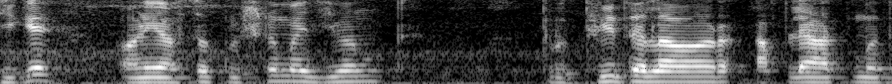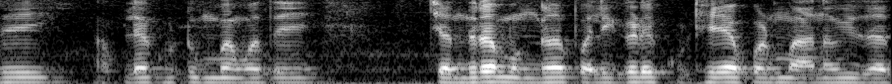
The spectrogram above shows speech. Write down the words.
ठीक आहे? आणि असं कृष्णमय जीवन पृथ्वी तलावर आपल्या आतमध्ये आपल्या कुटुंबामध्ये चंद्रमंगळ पलीकडे कुठेही आपण मानवी जात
